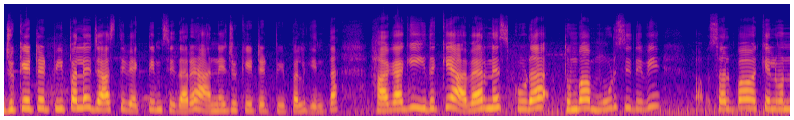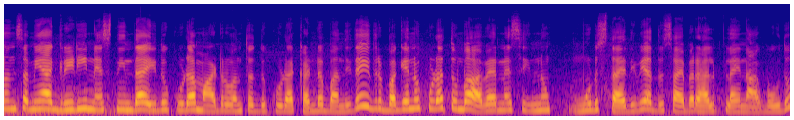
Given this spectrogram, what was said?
ಎಜುಕೇಟೆಡ್ ಪೀಪಲ್ಲೇ ಜಾಸ್ತಿ ವಿಕ್ಟಿಮ್ಸ್ ಇದ್ದಾರೆ ಅನ್ಎಜುಕೇಟೆಡ್ ಪೀಪಲ್ಗಿಂತ ಹಾಗಾಗಿ ಇದಕ್ಕೆ ಅವೇರ್ನೆಸ್ ಕೂಡ ತುಂಬ ಮೂಡಿಸಿದ್ದೀವಿ ಸ್ವಲ್ಪ ಕೆಲವೊಂದೊಂದು ಸಮಯ ಗ್ರೀಡಿನೆಸ್ನಿಂದ ಇದು ಕೂಡ ಮಾಡಿರುವಂಥದ್ದು ಕೂಡ ಕಂಡು ಬಂದಿದೆ. ಇದ್ರ ಬಗ್ಗೆನೂ ಕೂಡ ತುಂಬ ಅವೇರ್ನೆಸ್ ಇನ್ನೂ ಮೂಡಿಸ್ತಾ ಇದ್ದೀವಿ ಅದು ಸೈಬರ್ ಹೆಲ್ಪ್ ಲೈನ್ ಆಗಬಹುದು.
